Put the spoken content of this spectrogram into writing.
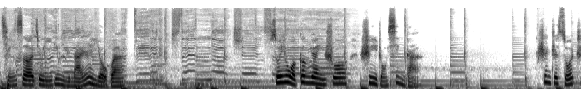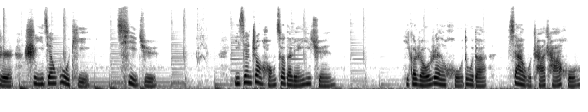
情色就一定与男人有关。所以我更愿意说是一种性感，甚至所指是一件物体、器具，一件正红色的连衣裙，一个柔韧弧度的下午茶茶壶。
